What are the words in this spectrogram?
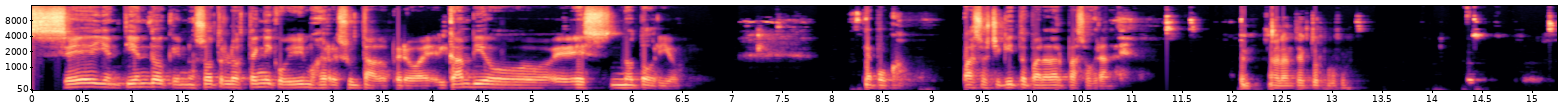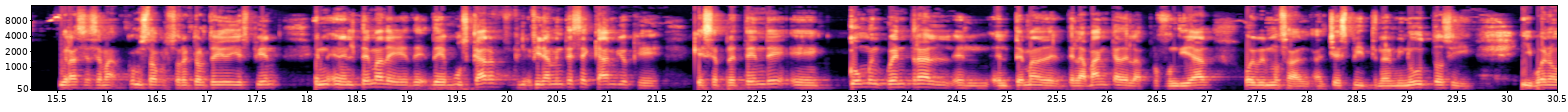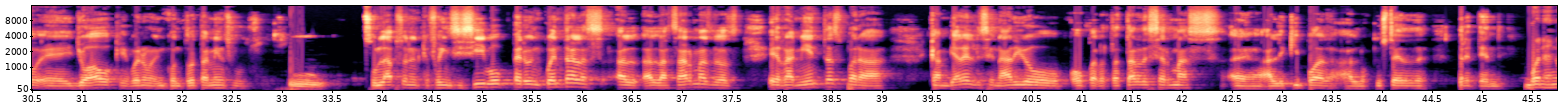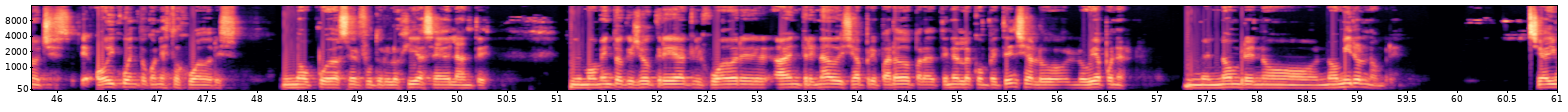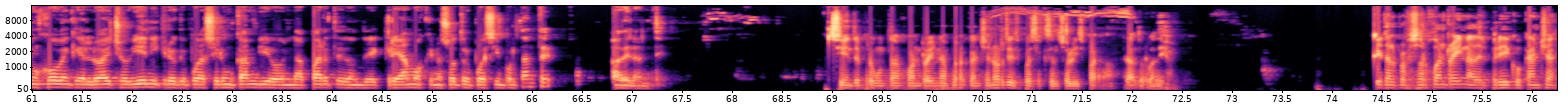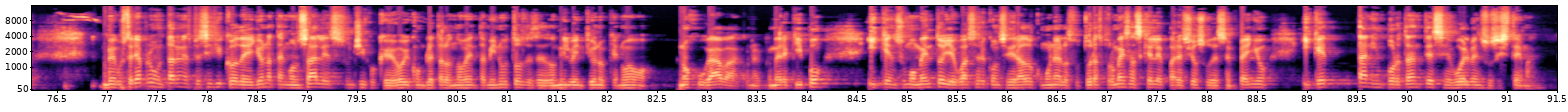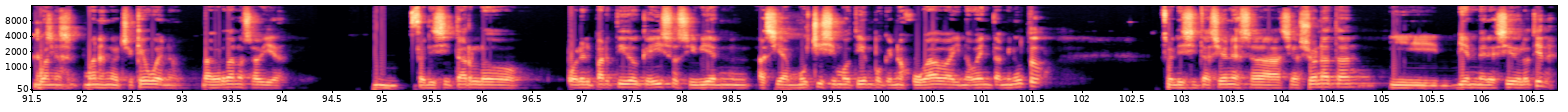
sé y entiendo que nosotros los técnicos vivimos de resultados, pero el cambio es notorio. De a poco. Pasos chiquitos para dar pasos grandes. Adelante, Héctor, por favor. Gracias, Emma. ¿Cómo está, profesor Héctor Tello de ESPN? En, el tema de, de, buscar finalmente ese cambio que, que se pretende, eh, ¿cómo encuentra el, tema de, la banca, de la profundidad? Hoy vimos al, Chespi tener minutos y, y bueno, eh, Joao, que bueno, encontró también su, su, lapso en el que fue incisivo, pero encuentra las, a, las armas, las herramientas para cambiar el escenario o para tratar de ser más eh, al equipo a, lo que usted pretende? Buenas noches. Hoy cuento con estos jugadores. No puedo hacer futurología hacia adelante. En el momento que yo crea que el jugador eh, ha entrenado y se ha preparado para tener la competencia, lo, lo voy a poner. El nombre no, no miro el nombre. Si hay un joven que lo ha hecho bien y creo que puede hacer un cambio en la parte donde creamos que nosotros puede ser importante, adelante. Siguiente pregunta, Juan Reina para Cancha Norte y después Axel Solís para Heraldo Radio. ¿Qué tal, profesor Juan Reina del periódico Cancha? Me gustaría preguntar en específico de Jonathan González, un chico que hoy completa los 90 minutos desde 2021 que no, no jugaba con el primer equipo y que en su momento llegó a ser considerado como una de las futuras promesas. ¿Qué le pareció su desempeño y qué tan importante se vuelve en su sistema? Buenas, buenas noches, qué bueno, la verdad no sabía. Mm, Felicitarlo por el partido que hizo, si bien hacía muchísimo tiempo que no jugaba y 90 minutos. Felicitaciones hacia Jonathan y bien merecido lo tiene.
